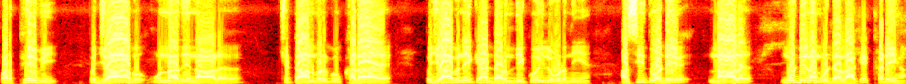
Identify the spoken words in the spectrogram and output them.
ਪਰ ਫਿਰ ਵੀ ਪੰਜਾਬ ਉਹਨਾਂ ਦੇ ਨਾਲ ਚਟਾਨ ਵਰਗੂ ਖੜਾ ਹੈ। ਪੰਜਾਬ ਨੇ ਕਿਹਾ, ਡਰਨ ਦੀ ਕੋਈ ਲੋੜ ਨਹੀਂ ਹੈ। ਅਸੀਂ ਤੁਹਾਡੇ ਨਾਲ ਮੋਢੇ ਨਾਲ ਮੋਢਾ ਲਾ ਕੇ ਖੜੇ ਹਾਂ।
